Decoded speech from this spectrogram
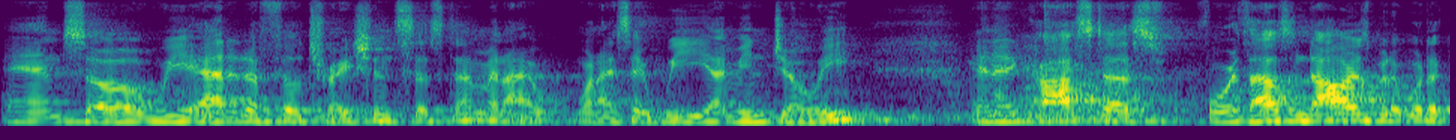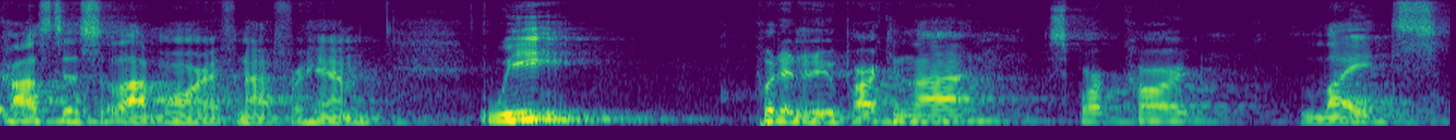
and so we added a filtration system. And I, when I say we, I mean Joey. And it cost us $4,000, but it would have cost us a lot more if not for him. We put in a new parking lot, sport court, lights,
